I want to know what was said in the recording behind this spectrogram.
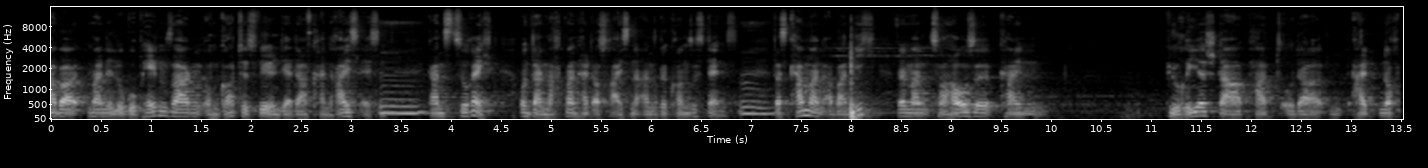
Aber meine Logopäden sagen, um Gottes Willen, der darf kein Reis essen. Ganz zu Recht. Und dann macht man halt aus Reis eine andere Konsistenz. Das kann man aber nicht, wenn man zu Hause keinen Pürierstab hat oder halt noch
